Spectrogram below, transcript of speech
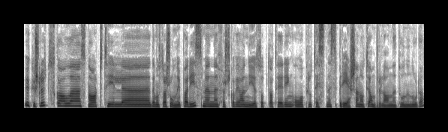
Ukeslutt skal eh, snart til eh, demonstrasjonen i Paris, men først skal vi ha en nyhetsoppdatering, og protestene sprer seg nå til andre land, Tone Nordahl?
